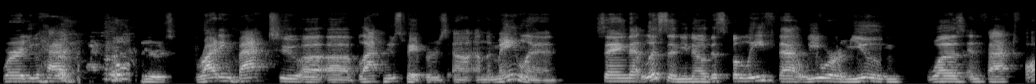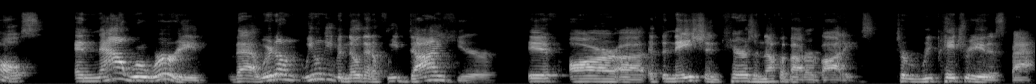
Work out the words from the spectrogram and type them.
where you had soldiers writing back to uh, uh, black newspapers uh, on the mainland saying that, listen, you know, this belief that we were immune was in fact false. And now we're worried that we don't, we don't even know that if we die here, if our, uh, if the nation cares enough about our bodies to repatriate us back.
